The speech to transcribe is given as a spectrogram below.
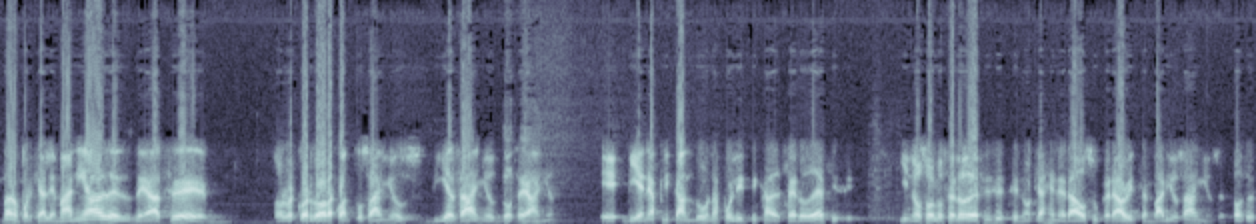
Bueno, porque Alemania desde hace no recuerdo ahora cuántos años, 10 años, 12 años, eh, viene aplicando una política de cero déficit. Y no solo cero déficit, sino que ha generado superávit en varios años. Entonces,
